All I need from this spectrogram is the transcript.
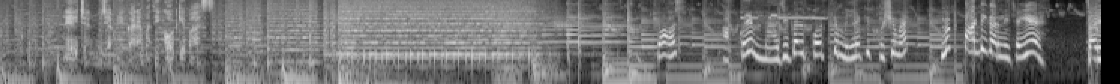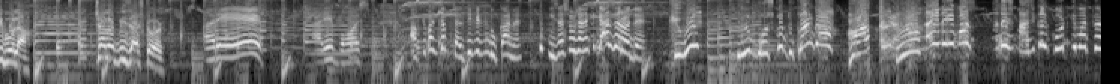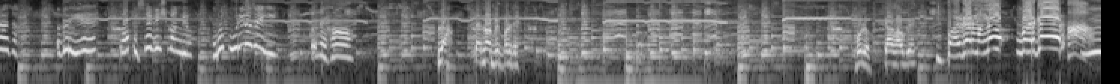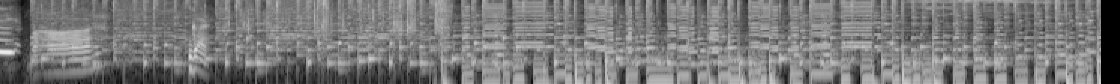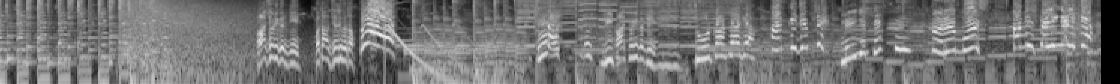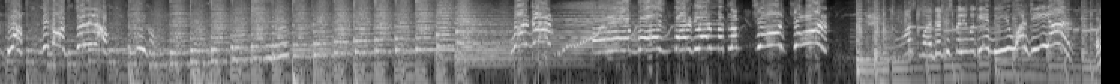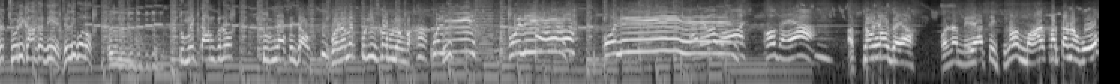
ले चल मुझे अपने करामाती कोर्ट के पास। बॉस आपको ये मैजिकल कोर्ट के मिलने की खुशी में हमें पार्टी करनी चाहिए। सही बोला। चलो पिज्जा स्टोर अरे अरे बॉस आपके पास जब चलती फिरती दुकान है तो पिज्जा स्टोर जाने की क्या ज़रूरत है? क्यों तुमने बॉस को दुकान कहा? हाँ? नहीं नहीं बॉस मैंने इस मैजिकल कोट की बात कर रहा था। अगर ये है तो आप इससे विश मांग लो तो वो पूरी हो जाएगी। अरे हाँ। ला पेन और पेपर दे। बोलो क्या खाओगे? बर्गर मंगाओ बर्गर घर। कहाँ चोरी कर दिए बताओ जल्दी बताओ। कहाँ चोरी कर दिए चोर कहाँ से आ गया? आपकी जेब से। मेरी जेब से? अरे बॉस आप स्पेलिंग लिखा लाओ देखो जल्दी लाओ। देखो। बर्गलर अरे बॉस बर्गलर मतलब चोर चोर। बॉस बर्गर की स्पेलिंग होती है B U R G R अरे चोरी कहाँ कर दी है? जल्दी बोलो। तुम एक काम करो तुम यहाँ से जाओ वरना मैं पुलिस को बुलाऊँगा। Police police police. अरे ओ बॉस हो गया। अच्छा हुआ गया वरना मेरे हाथ से इतना मार खाता ना वो।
